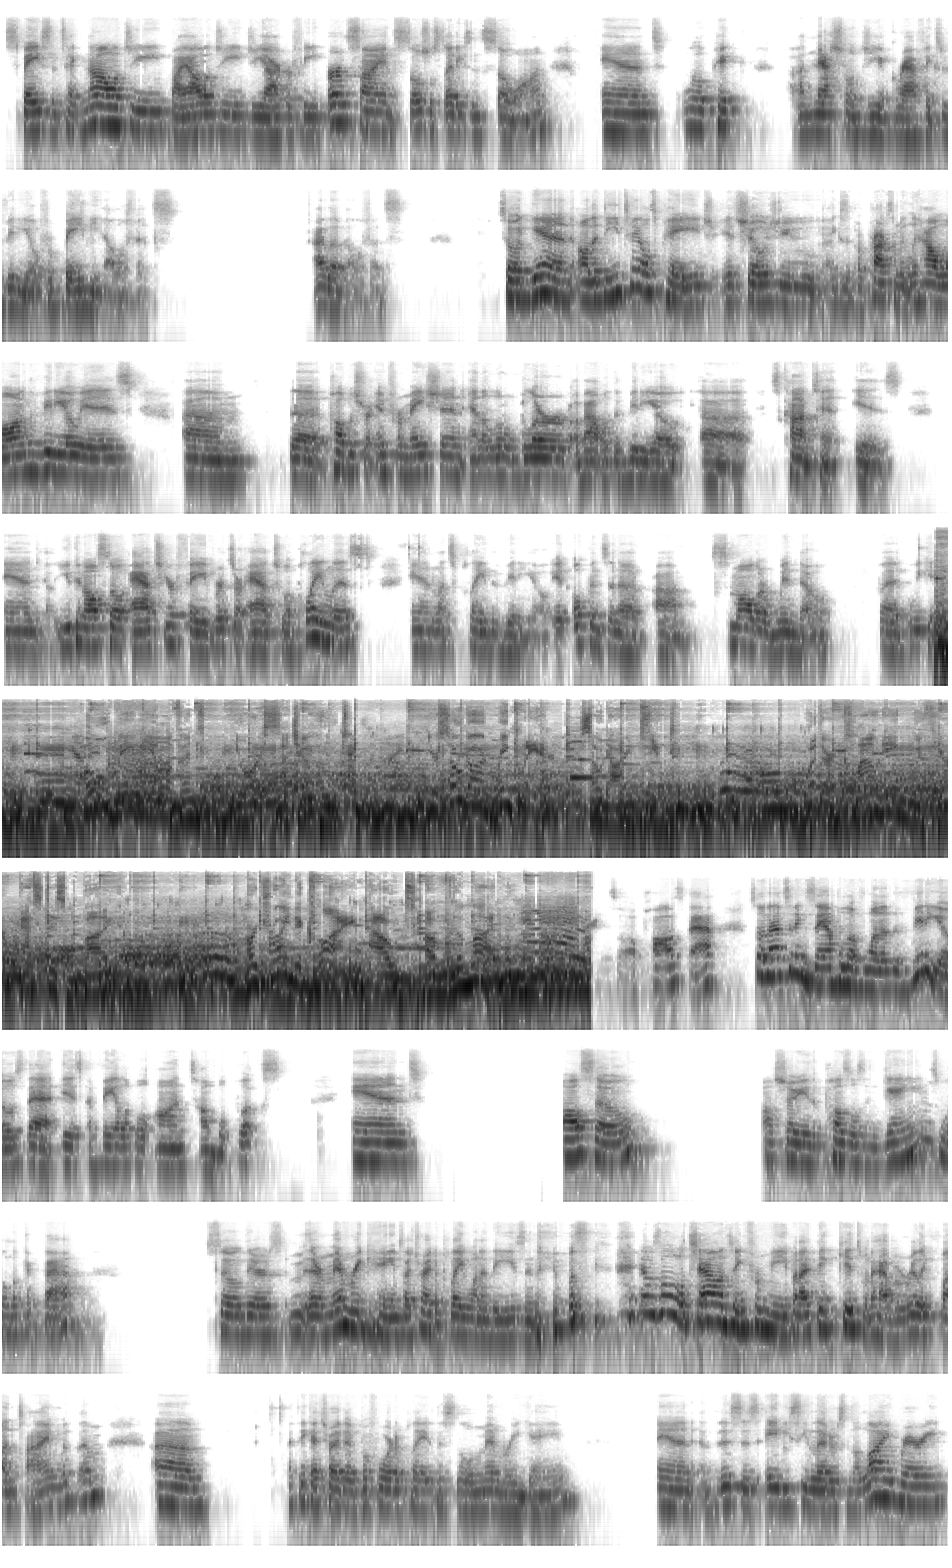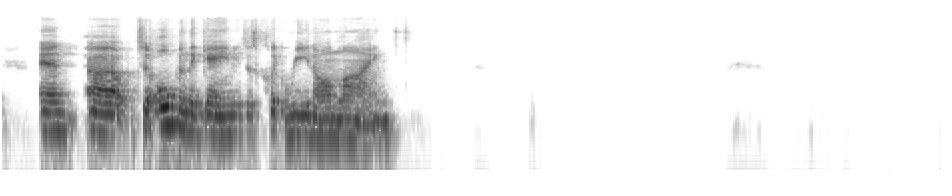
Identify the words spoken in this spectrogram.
space and technology, biology, geography, earth science, social studies, and so on. And we'll pick a National Geographic's video for baby elephants. I love elephants. So again, on the details page, it shows you approximately how long the video is, um, the publisher information, and a little blurb about what the video's uh, content is. And you can also add to your favorites or add to a playlist and let's play the video. It opens in a um, smaller window, but we can. Oh, baby elephant, you're such a hoot. You're so darn wrinkly so darn cute. Whether clowning with your bestest bud or trying to climb out of the mud. So I'll pause that. So that's an example of one of the videos that is available on TumbleBooks. And also, I'll show you the puzzles and games. We'll look at that. So there's there are memory games. I tried to play one of these and it was it was a little challenging for me, but I think kids would have a really fun time with them. Um, I think I tried to before to play this little memory game and this is ABC Letters in the Library. And uh, to open the game, you just click Read Online.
